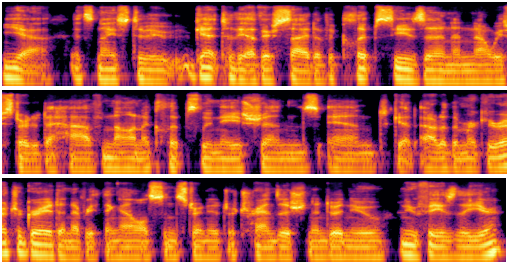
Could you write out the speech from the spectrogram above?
Yeah it's nice to get to the other side of eclipse season and now we've started to have non-eclipse lunations and get out of the mercury retrograde and everything else and starting to transition into a new new phase of the year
